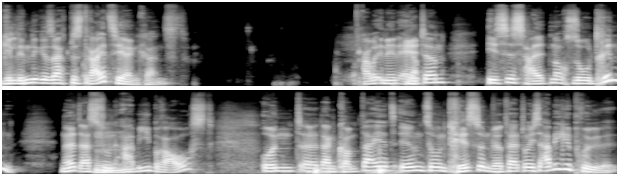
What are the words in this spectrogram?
gelinde gesagt bis drei zählen kannst. Aber in den Eltern ja. ist es halt noch so drin, ne, dass mhm. du ein mhm. Abi brauchst und äh, dann kommt da jetzt irgend so ein Chris und wird halt durchs Abi geprügelt.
